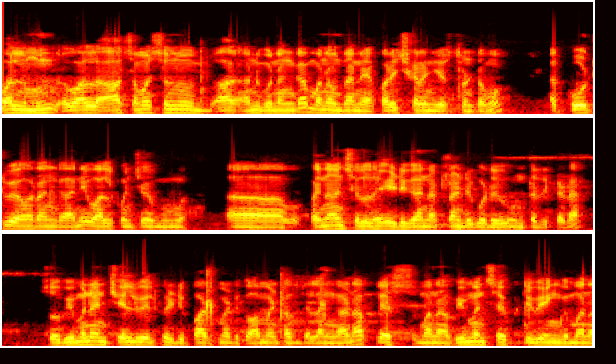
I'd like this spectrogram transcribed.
వాళ్ళు ముందు వాళ్ళ ఆ సమస్యలను అనుగుణంగా మనం దాన్ని పరిష్కారం చేస్తుంటాము. ఆ కోర్టు వ్యవహారం కానీ వాళ్ళు కొంచెం ఫైనాన్షియల్ ఎయిడ్ కానీ అట్లాంటివి కూడా ఉంటుంది ఇక్కడ. So women and child welfare department government of Telangana plus మన విమెన్ సేఫ్టీ వింగ్ మన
